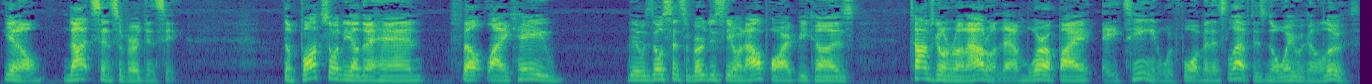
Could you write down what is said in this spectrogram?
you know, not sense of urgency. The Bucks, on the other hand, felt like, hey, there was no sense of urgency on our part because time's going to run out on them. We're up by 18 with four minutes left. There's no way we're going to lose.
